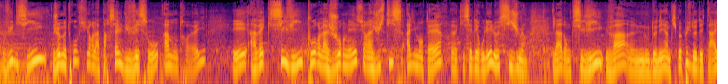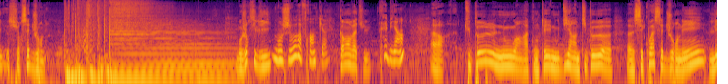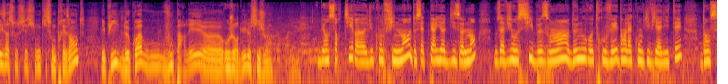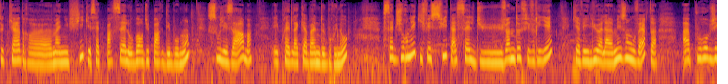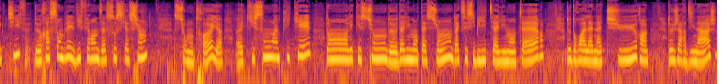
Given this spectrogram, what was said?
pour Vue d'ici, je me trouve sur la parcelle du vaisseau à Montreuil et avec Sylvie pour la journée sur la justice alimentaire euh, qui s'est déroulée le 6 juin. Là donc Sylvie va euh, nous donner un petit peu plus de détails sur cette journée. Bonjour Sylvie. Bonjour Franck. Comment vas-tu? Très bien. Alors, tu peux nous en raconter, nous dire un petit peu euh, euh, c'est quoi cette journée, les associations qui sont présentes, et puis de quoi vous, vous parlez euh, aujourd'hui le 6 juin Eh bien, au sortir du confinement, de cette période d'isolement, nous avions aussi besoin de nous retrouver dans la convivialité, dans ce cadre magnifique et cette parcelle au bord du parc des Beaumont, sous les arbres et près de la cabane de Bruno. Cette journée qui fait suite à celle du 22 février, qui avait lieu à la Maison Ouverte, a pour objectif de rassembler les différentes associations sur Montreuil euh, qui sont impliquées dans les questions d'alimentation, d'accessibilité alimentaire, de droit à la nature, de jardinage,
